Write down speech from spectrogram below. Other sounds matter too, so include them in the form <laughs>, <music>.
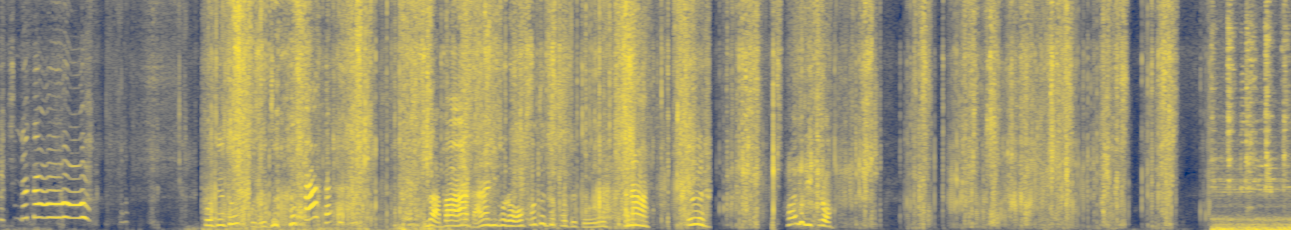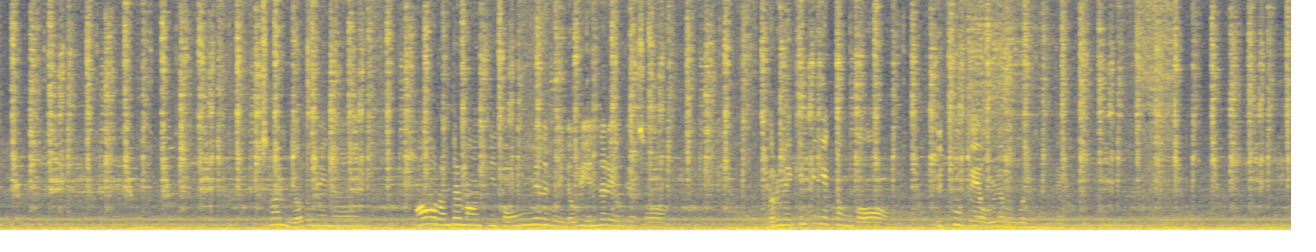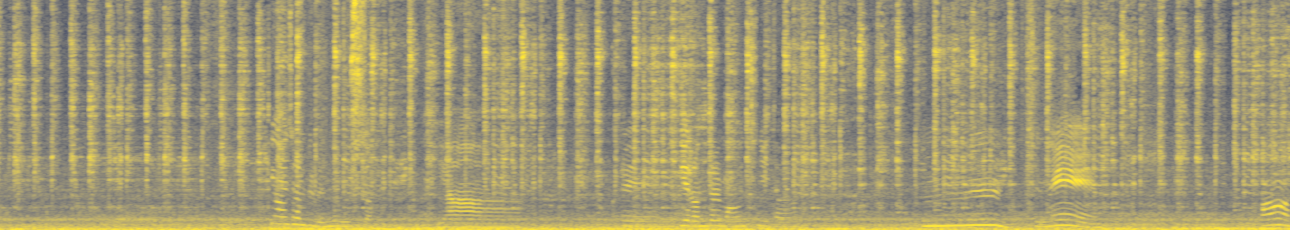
신난다! 뽀드도 뽀드도 일로 와봐. 나란히 걸어. 뽀드도 뽀드도 하나 둘. 아이고 미끄러 여름에는 아 런들 마운틴이 정면에 보인다 우리 옛날에 여기 에서 여름에 캠핑했던 거 유튜브에 올려놓은 거 있는데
